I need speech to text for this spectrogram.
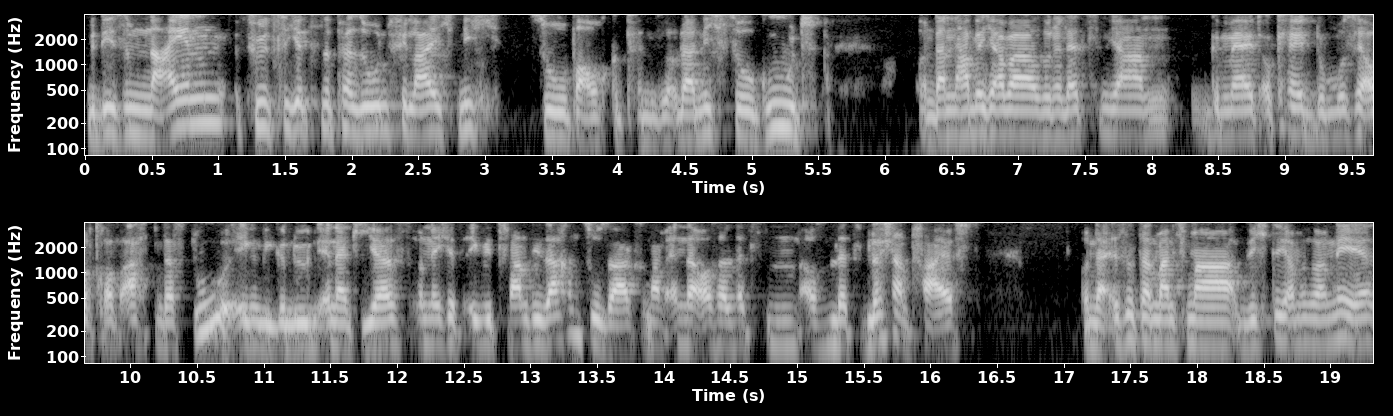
mit diesem Nein fühlt sich jetzt eine Person vielleicht nicht so bauchgepinselt oder nicht so gut. Und dann habe ich aber so in den letzten Jahren gemerkt, okay, du musst ja auch darauf achten, dass du irgendwie genügend Energie hast und nicht jetzt irgendwie 20 Sachen zusagst und am Ende aus, der letzten, aus den letzten Löchern pfeifst. Und da ist es dann manchmal wichtig, einfach zu sagen, nee,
